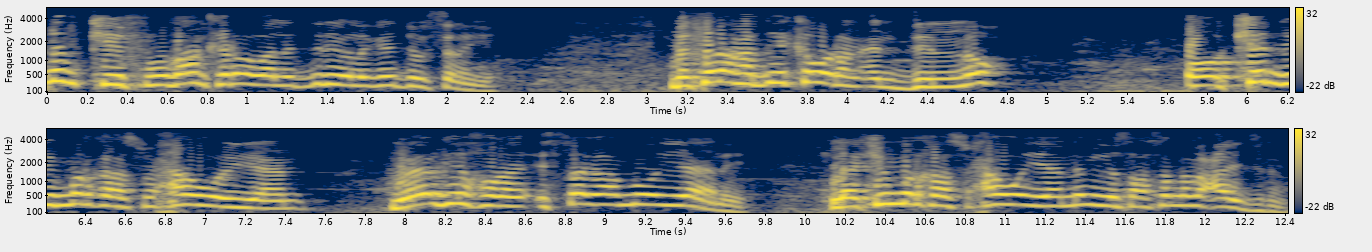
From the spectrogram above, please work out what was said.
dhibkii fuudaan karana waa la dili oo laga joogsanayo maalan haddii ka waran aan dilno oo kadib markaas waxaa weeyaan waagii hore isagaa mooyaane laakiin markaas waxaa weeyaan nabiga sal slam caay jirin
